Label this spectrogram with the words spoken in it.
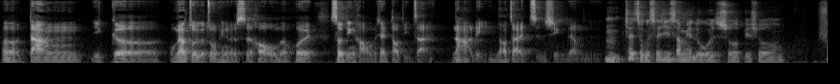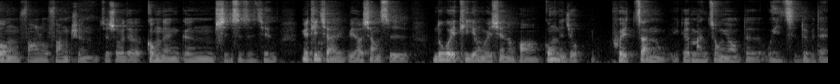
呃，当一个我们要做一个作品的时候，我们会设定好我们现在到底在哪里，然后再执行这样子。嗯，在整个设计上面，如果是说，比如说 form follow function，就所谓的功能跟形式之间。因为听起来比较像是，如果以体验为先的话，功能就会占一个蛮重要的位置，对不对？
